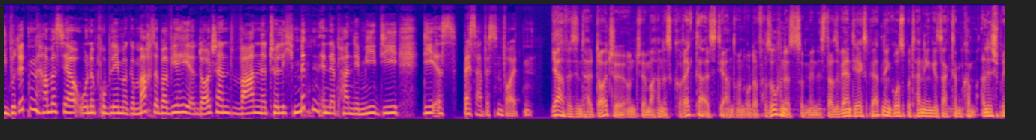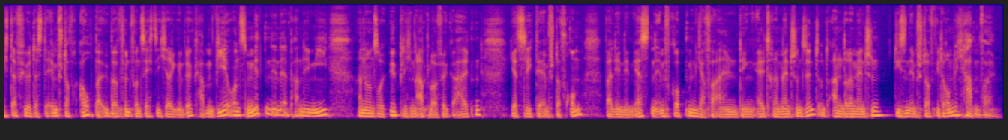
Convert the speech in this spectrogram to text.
Die Briten haben es ja ohne Probleme gemacht, aber wir hier in Deutschland waren natürlich mitten in der Pandemie die, die es besser wissen wollten. Ja, wir sind halt Deutsche und wir machen es korrekter als die anderen oder versuchen es zumindest. Also während die Experten in Großbritannien gesagt haben, komm, alles spricht dafür, dass der Impfstoff auch bei über 65-Jährigen wirkt, haben wir uns mitten in der Pandemie an unsere üblichen Abläufe gehalten. Jetzt liegt der Impfstoff rum, weil in den ersten Impfgruppen ja vor allen Dingen ältere Menschen sind und andere Menschen diesen Impfstoff wiederum nicht haben wollen.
